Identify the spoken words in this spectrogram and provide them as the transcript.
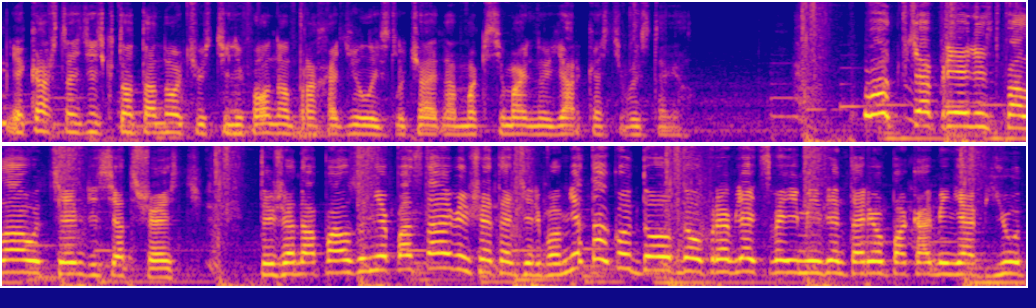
Мне кажется, здесь кто-то ночью с телефоном проходил и случайно максимальную яркость выставил. Вот вся прелесть Fallout 76. Ты же на паузу не поставишь это дерьмо. Мне так удобно управлять своим инвентарем, пока меня бьют.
